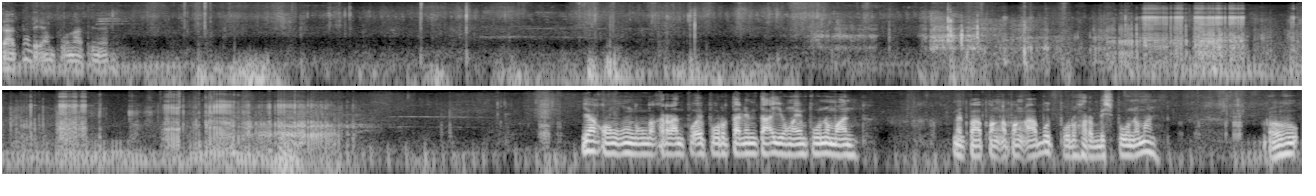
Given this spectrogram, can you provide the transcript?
Tatalian po natin na rin. Yeah, kung nung nakaraan po ay puro tanim tayo, ngayon po naman nagpapang-apang abot, puro harvest po naman. Oh,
